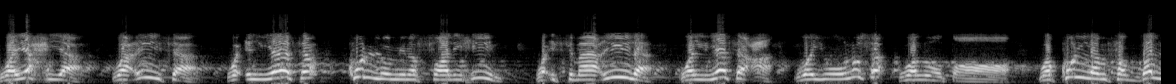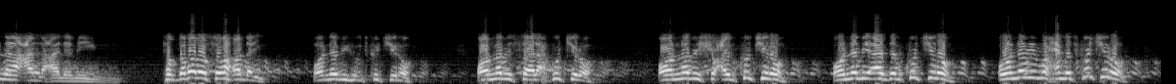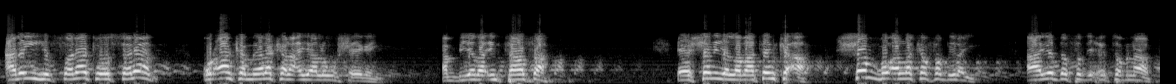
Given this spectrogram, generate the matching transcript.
ويحيى وعيسى وإلياس كل من الصالحين وإسماعيل واليسع ويونس ولوطا وكلا فضلنا على العالمين. تضرب صحابي oo nebi huud ku jiro oo nebi saalax ku jiro oo nebi shucayb ku jiro oo nebi aadam ku jiro oo nebi moxamed ku jiro calayhi asalaatu wassalaam qur'aanka meelo kale ayaa lagu sheegay ambiyada intaasa ee shan iyo labaatanka ah shan buu alla ka fadilay aayadda saddex-iyo tobnaad.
